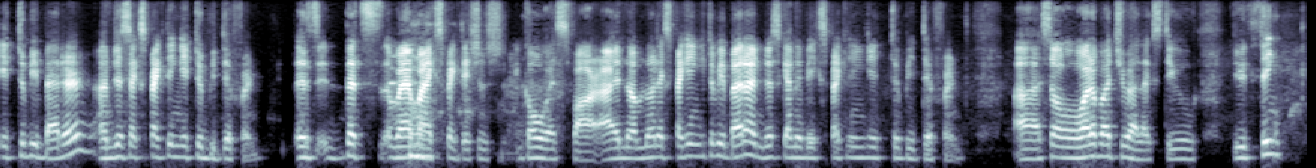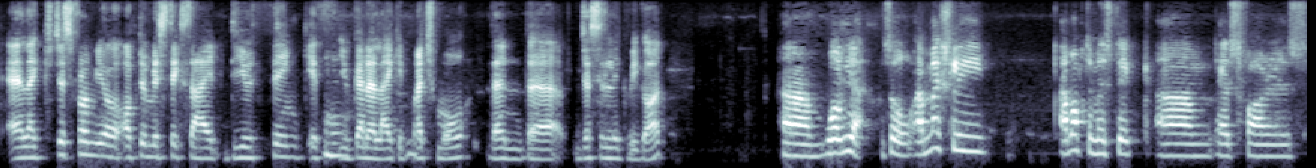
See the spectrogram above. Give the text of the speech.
it to be better i'm just expecting it to be different it's, that's where my Mhm. expectations go as far I, i'm not expecting it to be better i'm just going to be expecting it to be different uh, so what about you alex do you do you think uh, like just from your optimistic side do you think it's Mhm. you're gonna like it much more than the justice league we got Um, well, yeah. So I'm actually I'm optimistic um, as far as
